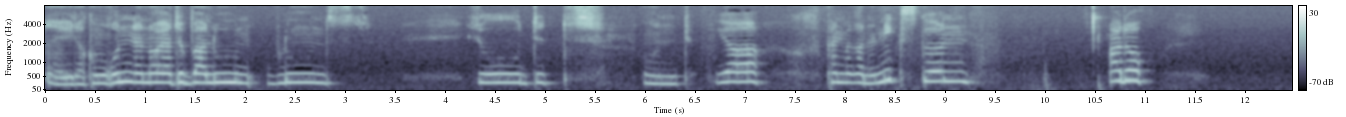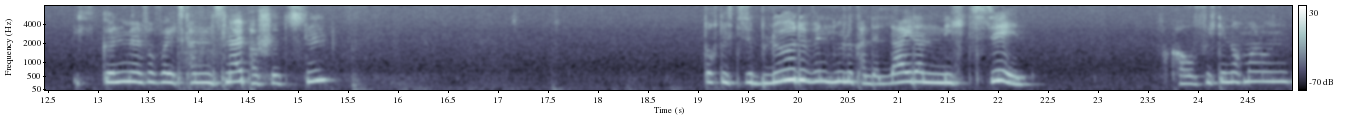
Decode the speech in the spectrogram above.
Ey, da kommen runden erneuerte Balloon, Balloons. So, dit. Und ja, kann mir gerade nichts gönnen. Ah doch. Ich gönne mir einfach, weil ich kann einen Sniper schützen. Doch durch diese blöde Windmühle kann der leider nichts sehen. Verkaufe ich den nochmal und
